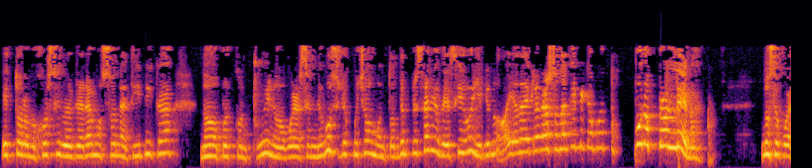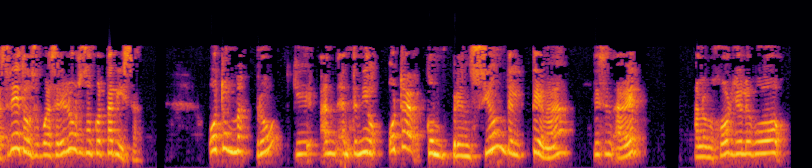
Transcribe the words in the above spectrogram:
esto a lo mejor si lo declaramos zona típica, no puedes construir, no poder hacer negocio. Yo he escuchado un montón de empresarios decir, oye, que no vayan a declarar zona típica por estos puros problemas. No se puede hacer esto, no se puede hacer el otro, son cortapisas. Otros más pro que han, tenido otra comprensión del tema, dicen, a ver, a lo mejor yo le puedo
